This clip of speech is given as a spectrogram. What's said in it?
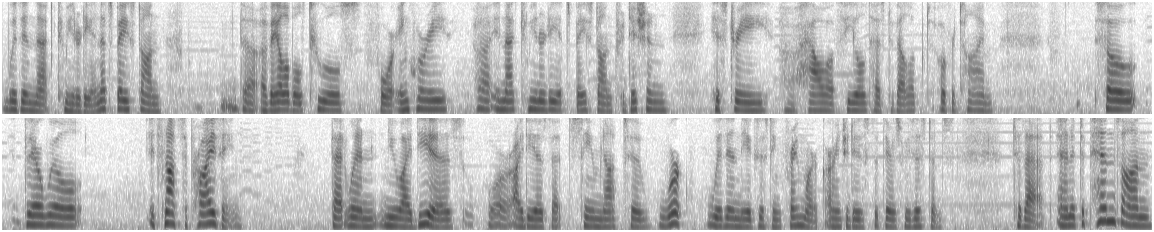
within that community, and that's based on the available tools for inquiry uh, in that community. It's based on tradition, history, uh, how a field has developed over time. So there will, it's not surprising that when new ideas or ideas that seem not to work within the existing framework are introduced, that there's resistance to that. And it depends on,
